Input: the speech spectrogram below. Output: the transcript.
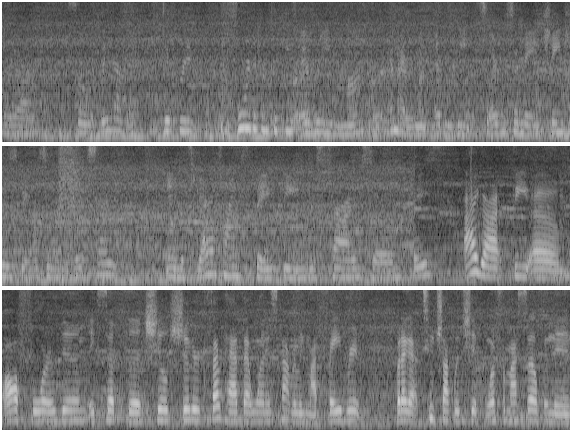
show y'all. So they have a different, four different cookies every month, or not every month, every week. So every Sunday it changes. They also have a website. Um, it's Valentine's Day theme this time, so. I got the um, all four of them except the chilled sugar because I've had that one. It's not really my favorite, but I got two chocolate chip, one for myself and then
